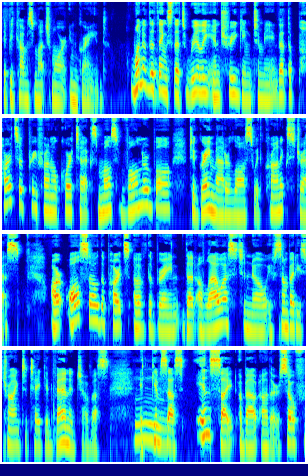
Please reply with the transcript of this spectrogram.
It becomes much more ingrained. One of the things that's really intriguing to me that the parts of prefrontal cortex most vulnerable to gray matter loss with chronic stress are also the parts of the brain that allow us to know if somebody's trying to take advantage of us. Mm. It gives hmm. us insight about others. So f-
